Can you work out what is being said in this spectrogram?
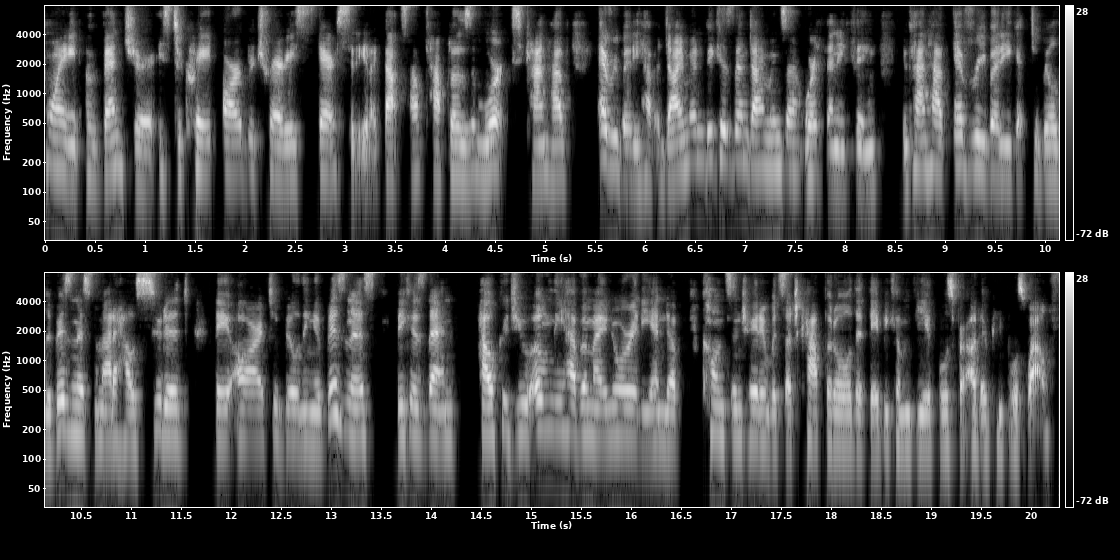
point of venture is to create arbitrary scarcity. Like that's how capitalism works. You can't have everybody have a diamond because then diamonds aren't worth anything. You can't have everybody get to build a business, no matter how suited they are to building a business, because then how could you only have a minority end up concentrated with such capital that they become vehicles for other people's wealth?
